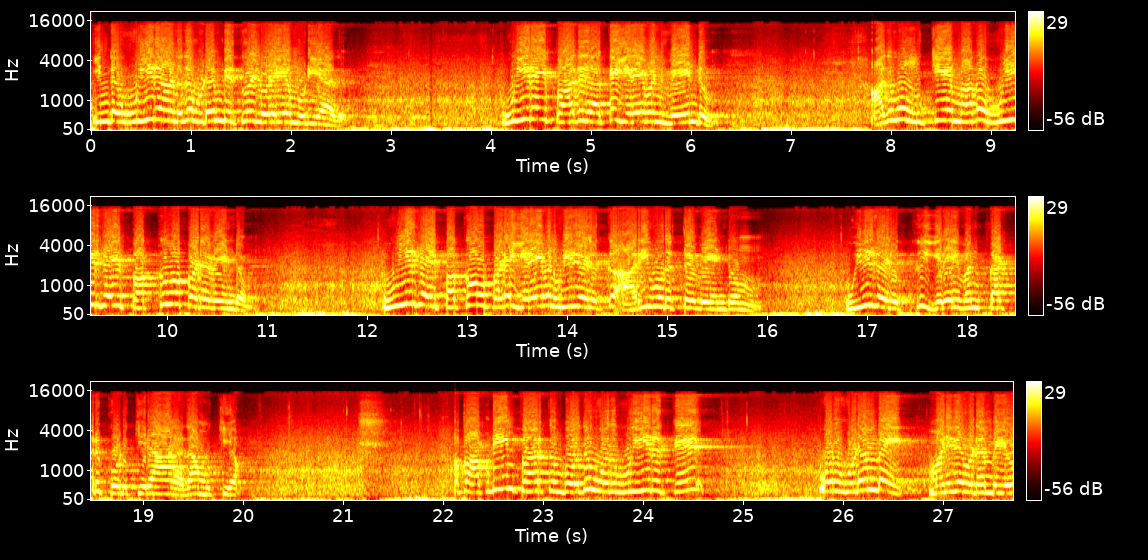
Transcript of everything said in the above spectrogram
இந்த உயிரானது உடம்பிற்குள் நுழைய முடியாது. உயிரை பாதுகாக்க இறைவன் வேண்டும். அதுவும் முக்கியமாக உயிர்கள் பக்குவப்பட வேண்டும். உயிர்கள் பக்குவப்பட இறைவன் உயிர்களுக்கு அறிவுறுத்த வேண்டும். உயிர்களுக்கு இறைவன் கற்றுக் கொடுக்கிறான் அதான் முக்கியம். அப்ப அப்படின்னு பார்க்கும்போது ஒரு உயிருக்கு ஒரு உடம்பை மனித உடம்பையோ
